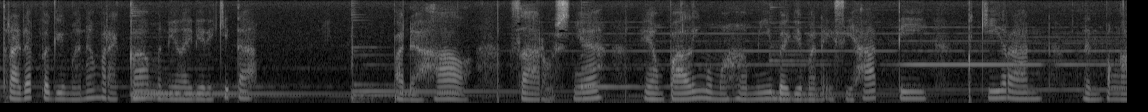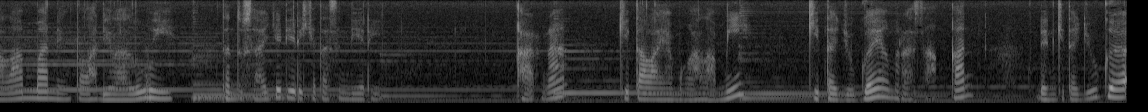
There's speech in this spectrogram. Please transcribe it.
terhadap bagaimana mereka menilai diri kita. Padahal, seharusnya yang paling memahami bagaimana isi hati, pikiran, dan pengalaman yang telah dilalui, tentu saja diri kita sendiri. Karena kitalah yang mengalami, kita juga yang merasakan, dan kita juga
